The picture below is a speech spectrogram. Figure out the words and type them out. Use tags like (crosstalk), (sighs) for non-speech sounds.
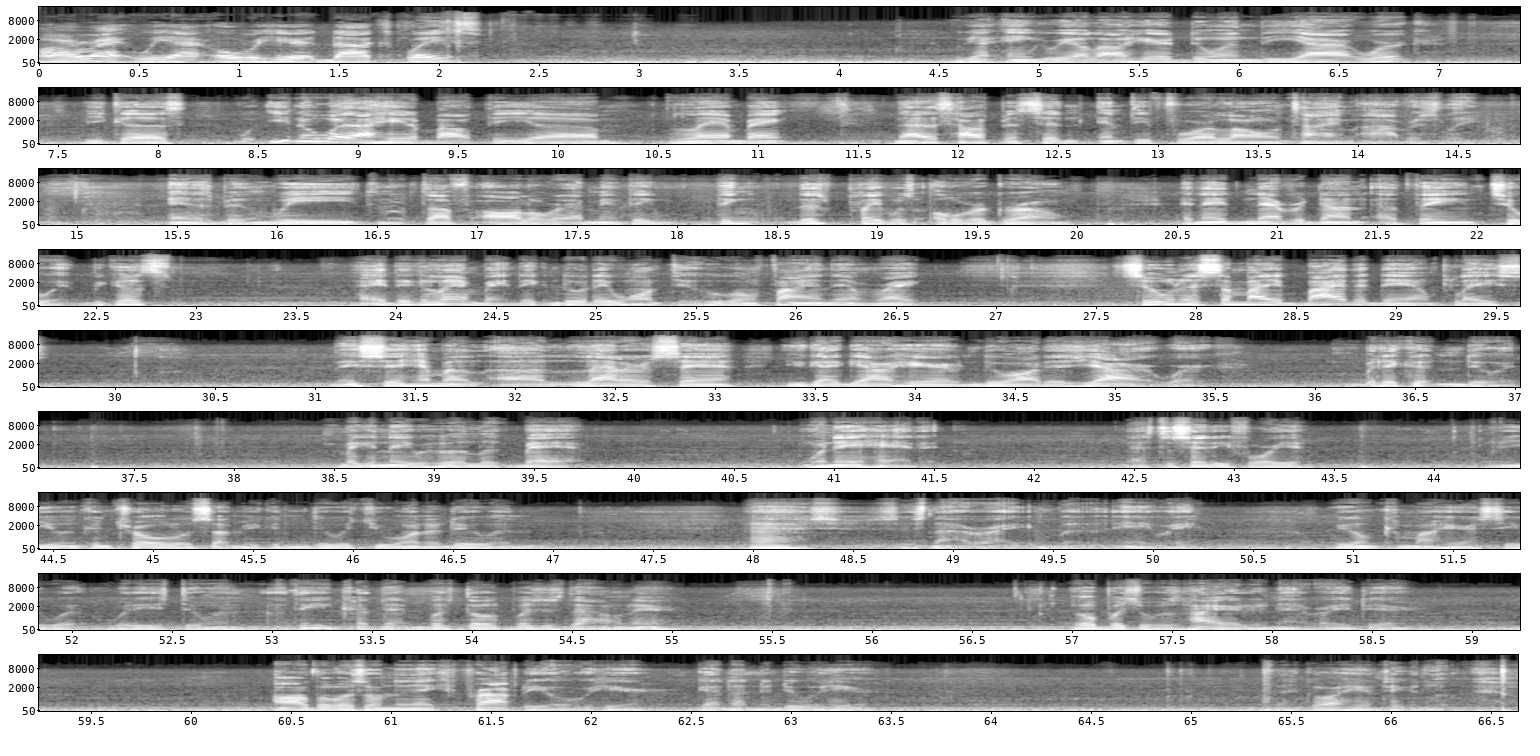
All right, we are over here at Doc's place. We got Angriel out here doing the yard work because you know what I hate about the um, land bank. Now this house been sitting empty for a long time, obviously, and it's been weeds and stuff all over. I mean, thing, thing, this place was overgrown, and they'd never done a thing to it because, hey, they're the land bank. They can do what they want to. Who gonna find them, right? Soon as somebody buy the damn place, they sent him a, a letter saying you got to get out here and do all this yard work, but they couldn't do it. Make a neighborhood look bad when they had it. That's the city for you. When you in control of something, you can do what you want to do, and uh, (sighs) it's just not right. But anyway, we're gonna come out here and see what what he's doing. I think he cut that bush, those bushes down there. Those bushes was higher than that right there although it's on the next property over here got nothing to do with here. Let's go out here and take a look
